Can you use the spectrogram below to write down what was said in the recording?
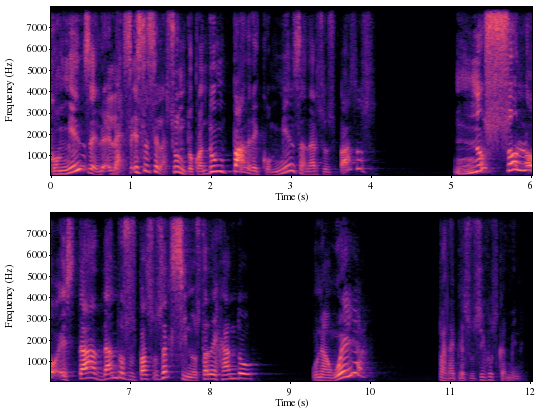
comienza, ese es el asunto, cuando un padre comienza a dar sus pasos, no solo está dando sus pasos él, sino está dejando una huella para que sus hijos caminen.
